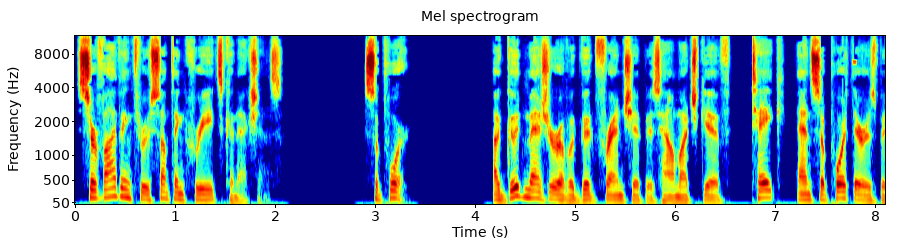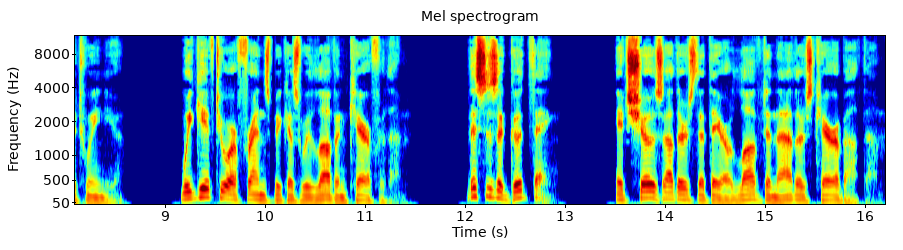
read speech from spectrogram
Surviving through something creates connections. Support. A good measure of a good friendship is how much give, take, and support there is between you. We give to our friends because we love and care for them. This is a good thing. It shows others that they are loved and that others care about them.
